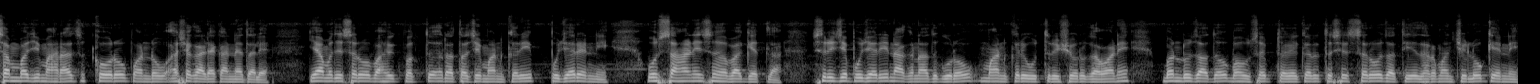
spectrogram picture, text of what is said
संभाजी महाराज कौरव पांडव अशा गाड्या काढण्यात आल्या. यामध्ये सर्व भाविक भक्त रथाचे मानकरी पुजाऱ्यांनी उत्साहाने सहभाग घेतला. श्रीचे पुजारी नागनाथ गुरव मानकरी उत्तरेश्वर गव्हाणे बंडू जाधव भाऊसाहेब तळेकर तसेच सर्व जातीय धर्मांचे लोक यांनी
